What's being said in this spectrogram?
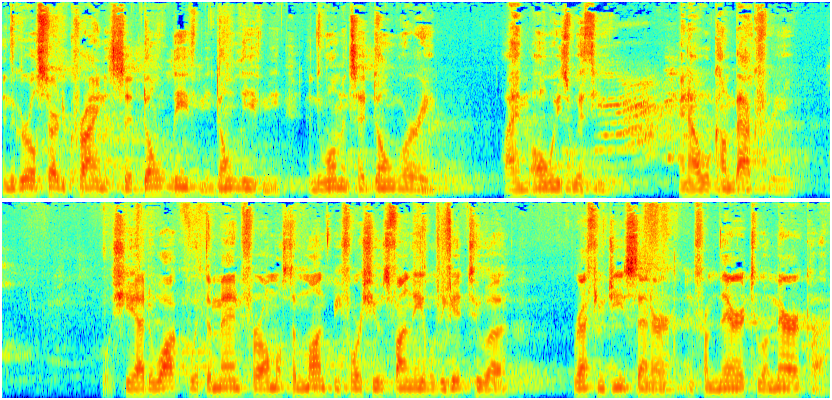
And the girl started crying and said, Don't leave me, don't leave me. And the woman said, Don't worry, I am always with you, and I will come back for you. Well, she had to walk with the men for almost a month before she was finally able to get to a refugee center and from there to America.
